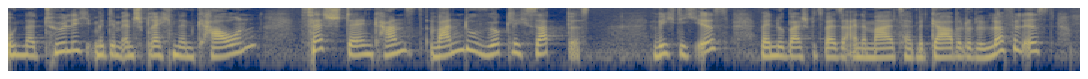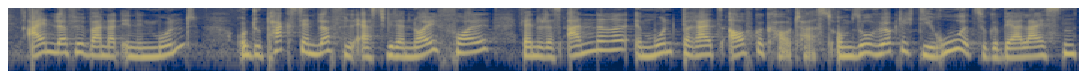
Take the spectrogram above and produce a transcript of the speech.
und natürlich mit dem entsprechenden Kauen feststellen kannst, wann du wirklich satt bist. Wichtig ist, wenn du beispielsweise eine Mahlzeit mit Gabel oder Löffel isst, ein Löffel wandert in den Mund und du packst den Löffel erst wieder neu voll, wenn du das andere im Mund bereits aufgekaut hast, um so wirklich die Ruhe zu gewährleisten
